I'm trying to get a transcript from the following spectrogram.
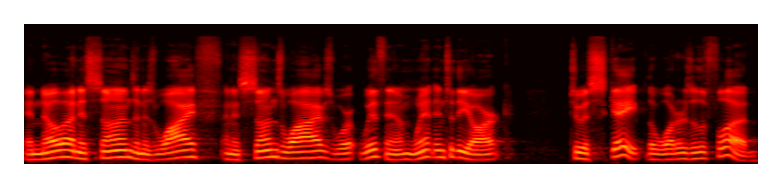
And Noah and his sons and his wife and his sons' wives were with him went into the ark to escape the waters of the flood.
